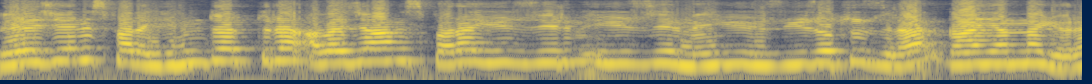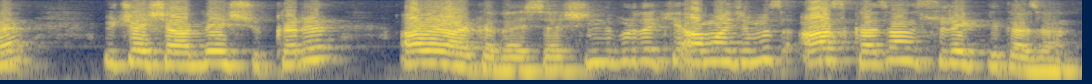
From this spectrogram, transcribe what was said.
Vereceğiniz para 24 lira, alacağınız para 120, 120, 100, 130 lira ganyanına göre 3 aşağı 5 yukarı alır arkadaşlar. Şimdi buradaki amacımız az kazan sürekli kazan.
